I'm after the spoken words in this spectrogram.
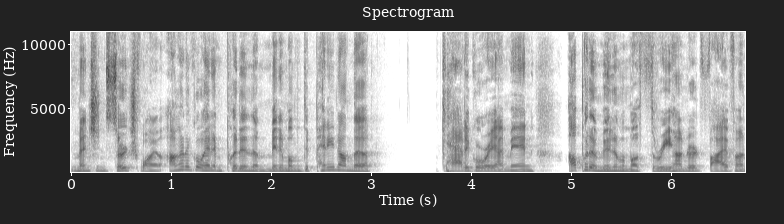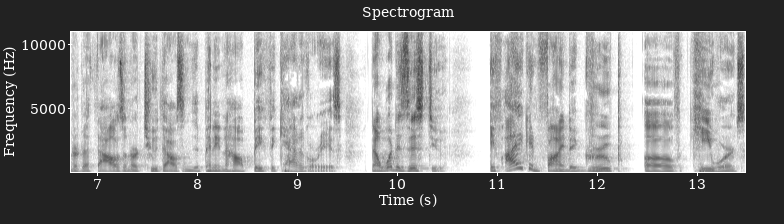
mentioned, search volume, I'm going to go ahead and put in a minimum, depending on the category I'm in. I'll put a minimum of 300, 500, 1,000, or 2,000, depending on how big the category is. Now, what does this do? If I can find a group of keywords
